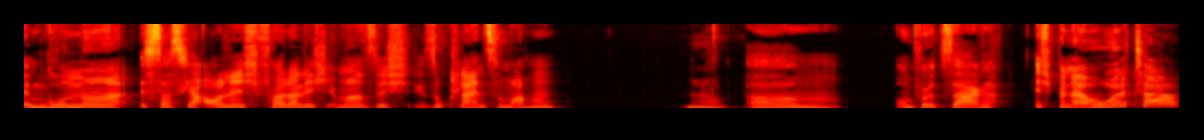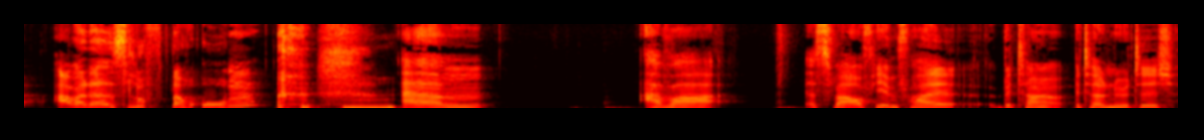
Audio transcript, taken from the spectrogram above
im Grunde ist das ja auch nicht förderlich, immer sich so klein zu machen. Ja. Ähm, und würde sagen, ich bin erholter, aber da ist Luft nach oben. Mhm. ähm, aber es war auf jeden Fall bitter, bitter nötig.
